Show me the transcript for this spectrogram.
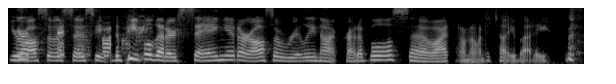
you're, you're also associated the people that are saying it are also really not credible so i don't know what to tell you buddy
